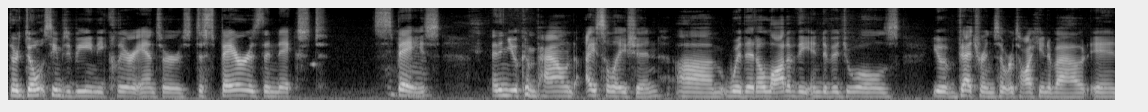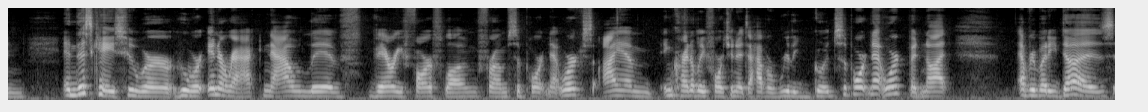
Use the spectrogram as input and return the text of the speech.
There don't seem to be any clear answers. Despair is the next space. Mm-hmm and then you compound isolation um, with it. A lot of the individuals, you know, veterans that we're talking about in in this case, who were who were in Iraq, now live very far flung from support networks. I am incredibly fortunate to have a really good support network, but not everybody does.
